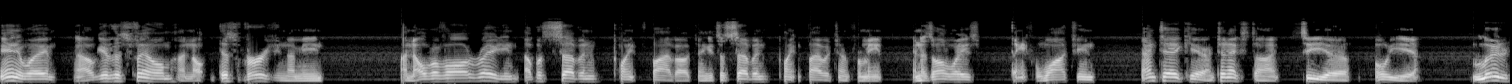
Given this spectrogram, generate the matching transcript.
Anyway, I'll give this film, I know this version, I mean, an overall rating of a 7.5 out of 10. It's a 7.5 out of 10 for me. And as always, thanks for watching, and take care. Until next time, see ya. Oh yeah. Later.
